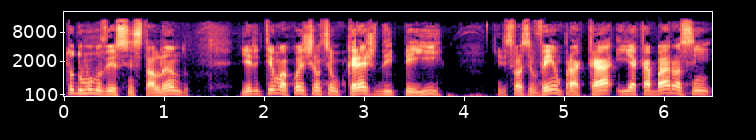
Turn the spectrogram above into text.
todo mundo veio se instalando, e ele tem uma coisa que chama-se um crédito de IPI, eles falaram assim, venham para cá, e acabaram assim,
